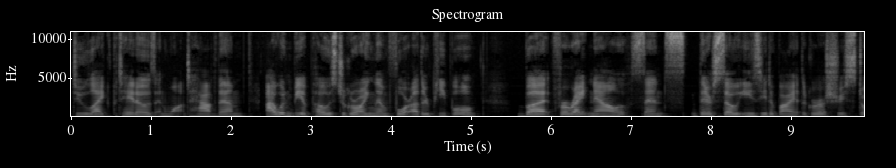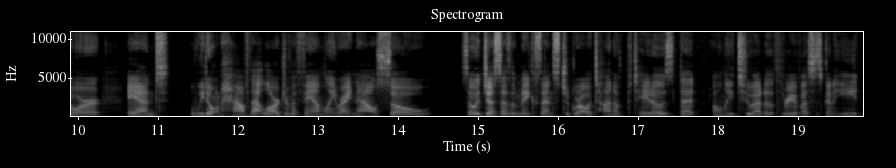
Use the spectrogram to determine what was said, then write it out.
do like potatoes and want to have them, I wouldn't be opposed to growing them for other people. But for right now, since they're so easy to buy at the grocery store and we don't have that large of a family right now, so so it just doesn't make sense to grow a ton of potatoes that only two out of the three of us is going to eat.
